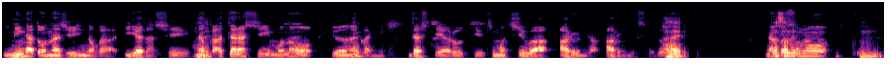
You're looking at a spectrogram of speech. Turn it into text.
みんなと同じのが嫌だし、はいなんか新しいものを世の中に出してやろうっていう気持ちはあるにはあるんですけど、はい。なんかそのうん。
